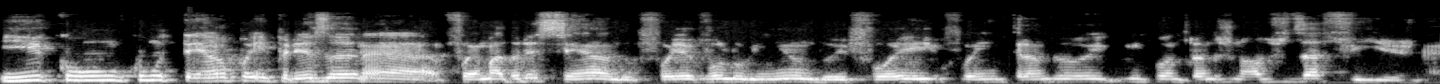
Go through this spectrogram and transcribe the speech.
E com, com o tempo a empresa né, foi amadurecendo, foi evoluindo e foi, foi entrando encontrando os novos desafios, né?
